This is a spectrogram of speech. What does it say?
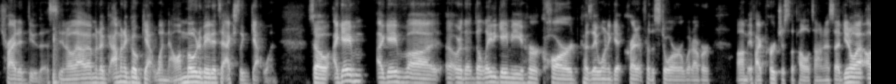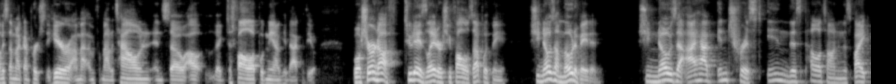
try to do this. You know, I'm going to, I'm to go get one now. I'm motivated to actually get one. So I gave, I gave, uh, or the, the lady gave me her card because they want to get credit for the store or whatever. Um, if I purchase the Peloton, and I said, you know what? Obviously, I'm not going to purchase it here. I'm, at, I'm from out of town, and so I'll like just follow up with me. I'll get back with you. Well, sure enough, two days later, she follows up with me. She knows I'm motivated. She knows that I have interest in this Peloton and this bike,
